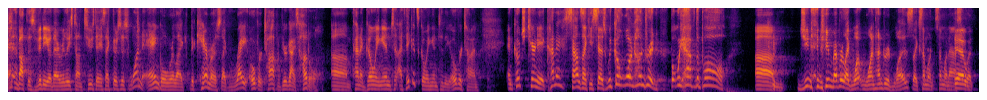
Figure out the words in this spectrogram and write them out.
about this video that I released on Tuesday is like there's this one angle where like the camera is like right over top of your guys' huddle, um, kind of going into I think it's going into the overtime. And Coach Tierney, it kind of sounds like he says, "We go 100, but we have the ball." Um, do you do you remember like what 100 was? Like someone someone asked yeah. what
